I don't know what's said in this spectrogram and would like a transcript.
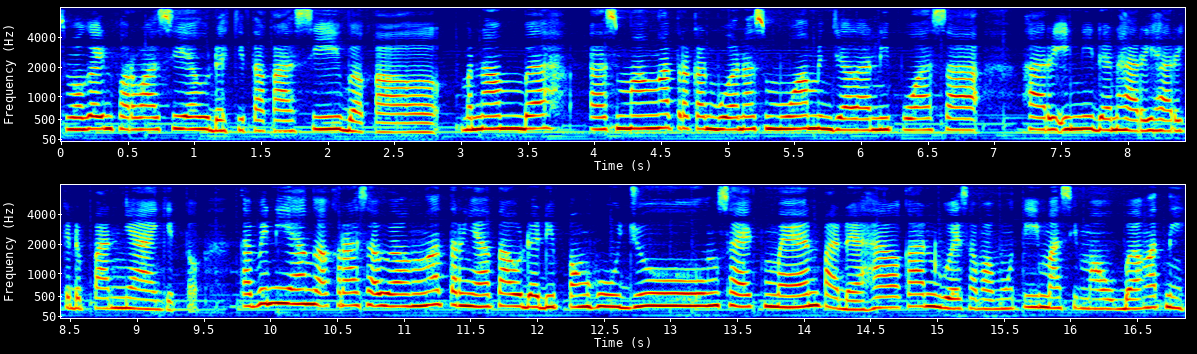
semoga informasi yang udah kita kasih bakal menambah eh, semangat rekan Buana semua menjalani puasa hari ini dan hari-hari ke depannya gitu. Tapi nih ya nggak kerasa banget ternyata udah di penghujung segmen padahal kan gue sama Muti masih mau banget nih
